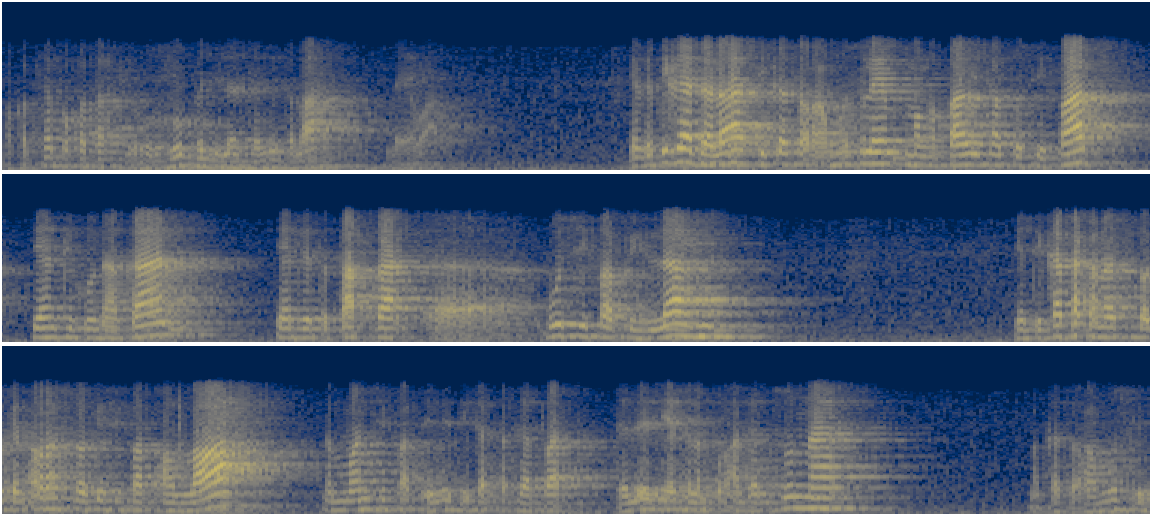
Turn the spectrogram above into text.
Maka saya kota seluruh penjelasannya telah lewat. Yang ketiga adalah jika seorang muslim mengetahui satu sifat yang digunakan yang ditetapkan uh, musifah billahi yang dikatakan oleh sebagian orang sebagai sifat Allah namun sifat ini tidak terdapat dalilnya dalam Quran dan Sunnah. Maka seorang muslim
